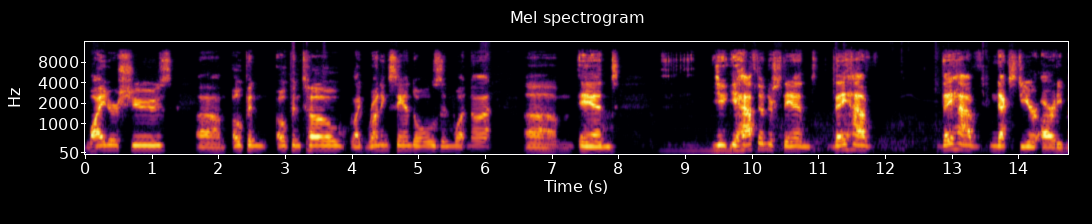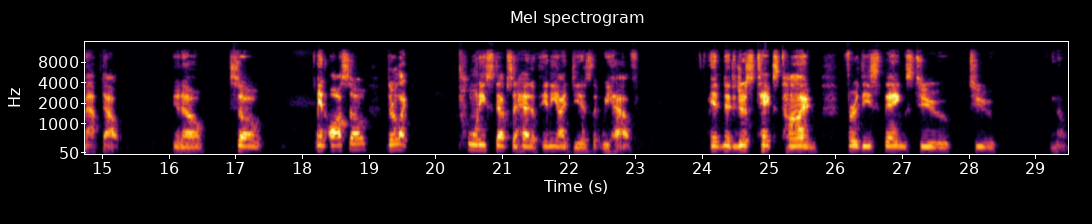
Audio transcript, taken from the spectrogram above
wider shoes, um, open open toe like running sandals and whatnot, um, and you you have to understand they have they have next year already mapped out you know? So and also they're like 20 steps ahead of any ideas that we have. And it just takes time for these things to to you know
